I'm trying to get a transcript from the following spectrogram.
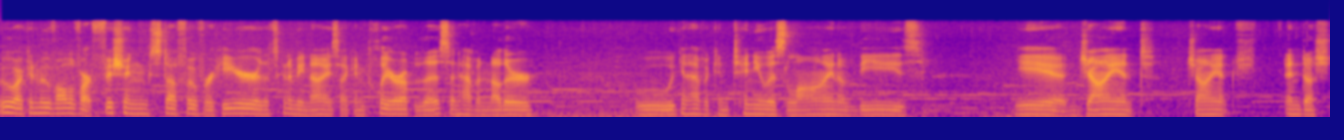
Ooh, I can move all of our fishing stuff over here. That's gonna be nice. I can clear up this and have another... Ooh, we can have a continuous line of these. Yeah, giant, giant, industri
